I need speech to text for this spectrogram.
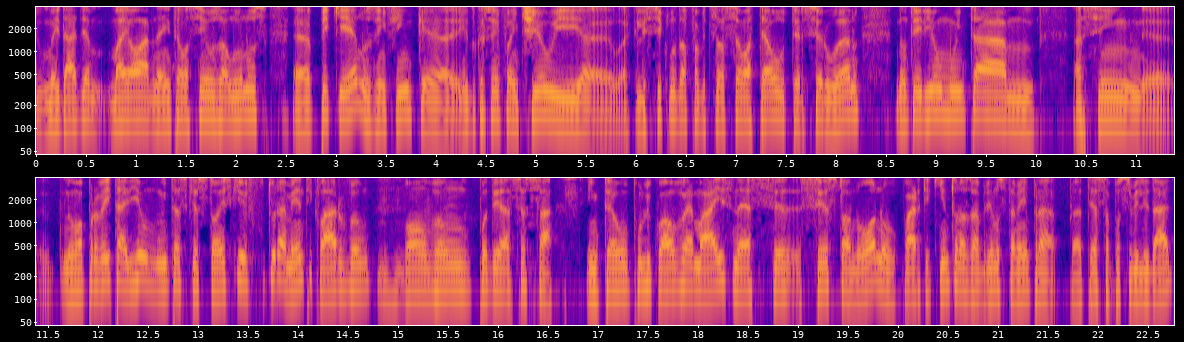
uma idade maior, né? Então, assim, os alunos pequenos, enfim, que, educação infantil e aquele ciclo da alfabetização até o terceiro ano, não teriam muita... Hum, assim, eh, não aproveitariam muitas questões que futuramente, claro, vão, uhum. vão, vão poder acessar. Então, o público-alvo é mais, né, sexto a nono, quarto e quinto nós abrimos também para ter essa possibilidade,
